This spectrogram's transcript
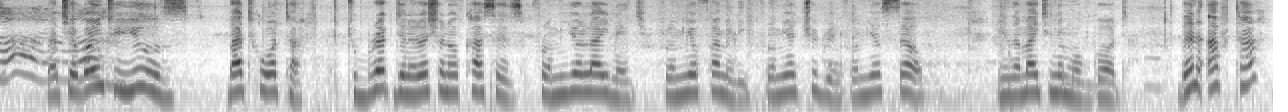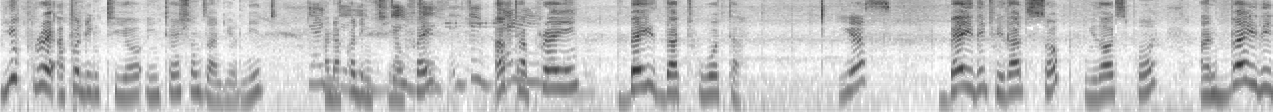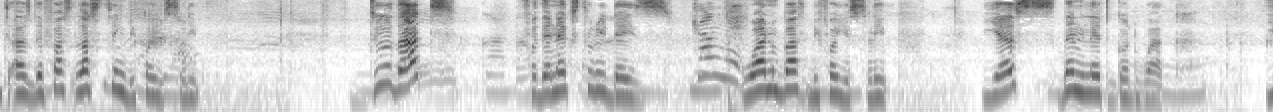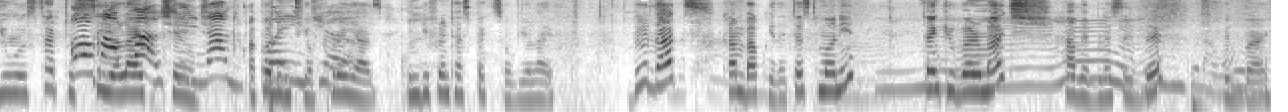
that you're going to use that water to break generational curses from your lineage, from your family, from your children, from yourself, in the mighty name of God. Then, after you pray according to your intentions and your need, and according to your faith, after praying, bathe that water Yes, bathe it without soap, without spoon, and bathe it as the first last thing before you sleep. Do that for the next three days. One bath before you sleep. Yes, then let God work. You will start to see your life change according to your prayers in different aspects of your life. Do that, come back with a testimony. Thank you very much. Have a blessed day. Goodbye.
